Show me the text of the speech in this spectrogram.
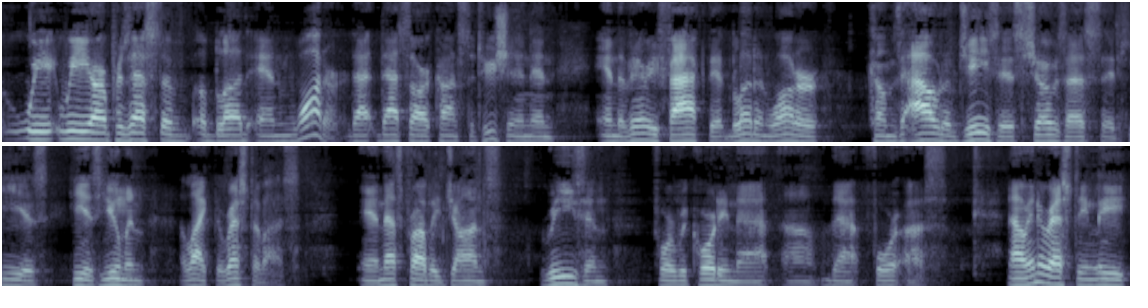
we, we are possessed of, of blood and water. That, that's our constitution. And, and the very fact that blood and water comes out of Jesus shows us that he is, he is human like the rest of us. And that's probably John's reason for recording that, uh, that for us. Now, interestingly,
